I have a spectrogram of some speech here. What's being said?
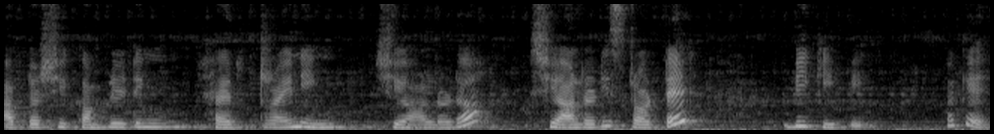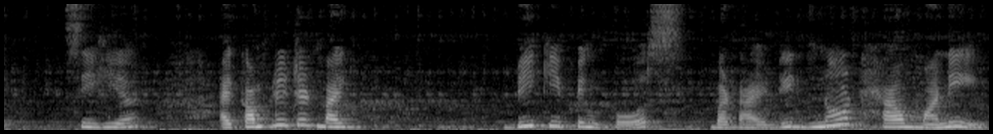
after she completing her training, she already she already started beekeeping. Okay, see here, I completed my beekeeping course, but I did not have money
